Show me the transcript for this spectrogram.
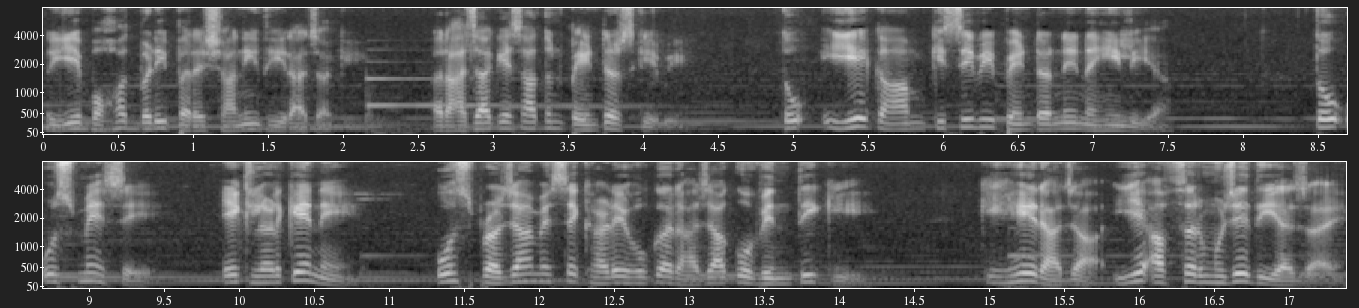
तो ये बहुत बड़ी परेशानी थी राजा की, राजा के साथ उन पेंटर्स की भी। तो ये काम किसी भी पेंटर ने नहीं लिया। तो उसमें से एक लड़के ने उस प्रजा में से खड़े होकर राजा को विनती की कि, हे राजा, ये अवसर मुझे दिया जाए।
